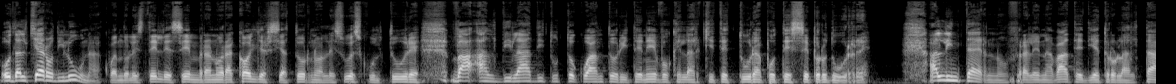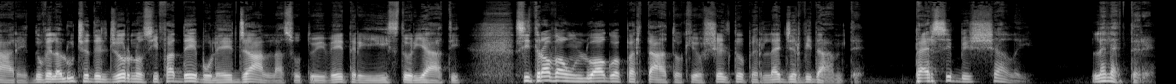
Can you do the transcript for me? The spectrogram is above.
o dal chiaro di luna, quando le stelle sembrano raccogliersi attorno alle sue sculture, va al di là di tutto quanto ritenevo che l'architettura potesse produrre. All'interno, fra le navate dietro l'altare, dove la luce del giorno si fa debole e gialla sotto i vetri istoriati, si trova un luogo appartato che ho scelto per leggervi Dante. Percy Bysshe Shelley. Le lettere.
